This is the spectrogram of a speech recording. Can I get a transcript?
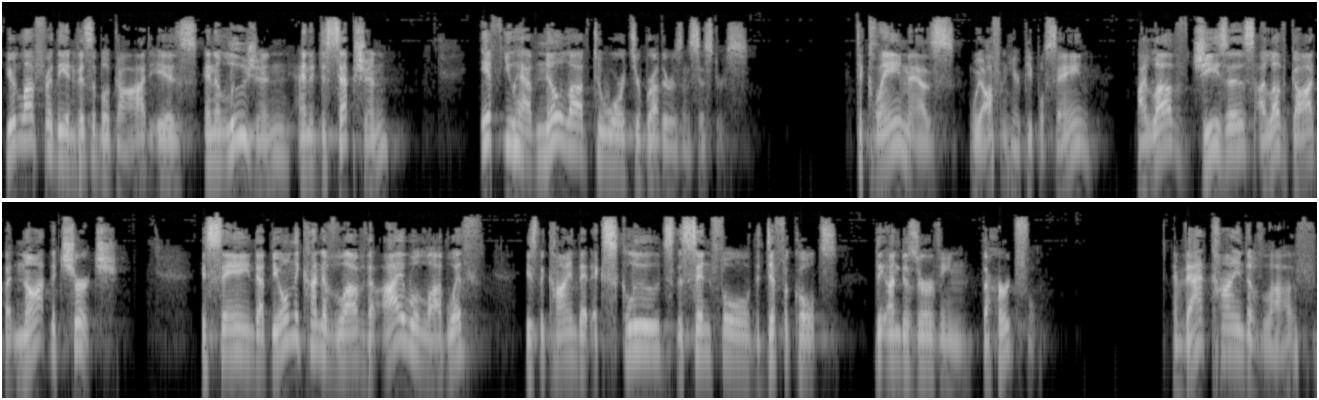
Your love for the invisible God is an illusion and a deception if you have no love towards your brothers and sisters. To claim, as we often hear people saying, I love Jesus, I love God, but not the church, is saying that the only kind of love that I will love with is the kind that excludes the sinful, the difficult, the undeserving, the hurtful. And that kind of love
